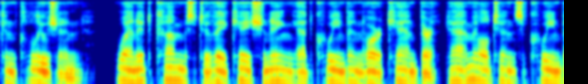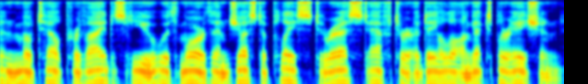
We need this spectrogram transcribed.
Conclusion when it comes to vacationing at Queanbeyan or Canberra, Hamilton's Queanbeyan Motel provides you with more than just a place to rest after a day long exploration.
